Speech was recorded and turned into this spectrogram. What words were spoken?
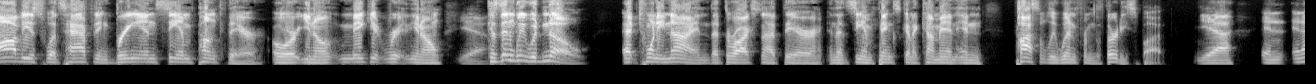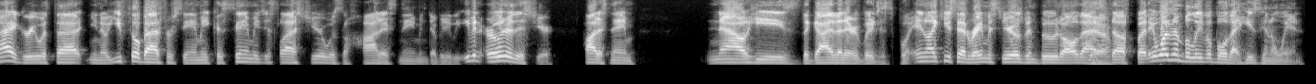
obvious what's happening, bring in CM Punk there, or you know, make it you know, yeah, because then we would know at 29 that The Rock's not there and that CM Punk's going to come in and possibly win from the 30 spot. Yeah. And and I agree with that. You know, you feel bad for Sami because Sami just last year was the hottest name in WWE. Even earlier this year, hottest name. Now he's the guy that everybody's disappointed. And like you said, Rey Mysterio's been booed, all that yeah. stuff, but it wasn't believable that he's gonna win.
